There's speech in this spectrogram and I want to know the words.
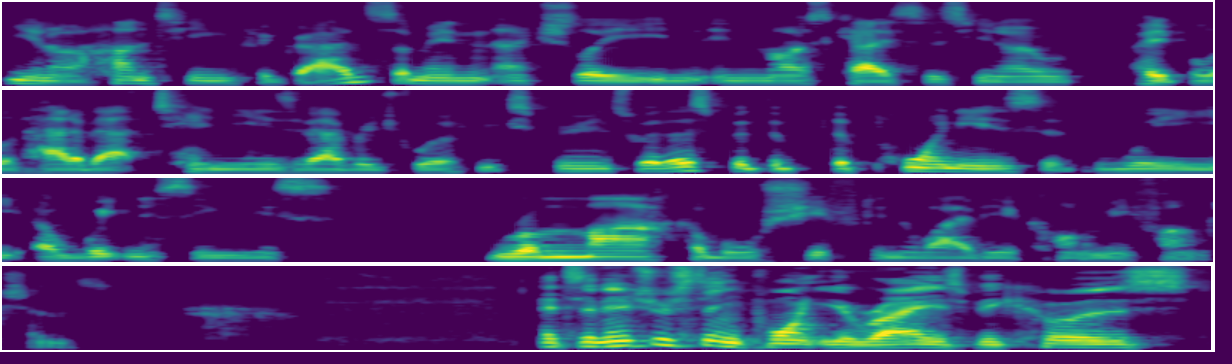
you know, hunting for grads. I mean, actually, in, in most cases, you know, people have had about 10 years of average work experience with us. But the, the point is that we are witnessing this remarkable shift in the way the economy functions. It's an interesting point you raise because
